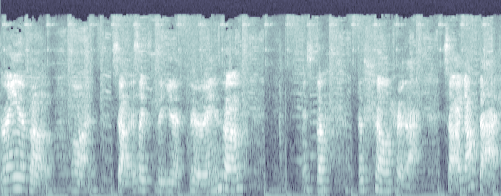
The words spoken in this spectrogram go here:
rainbow one. So it's like the you know, the rainbow. It's the the film for that. So I got that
